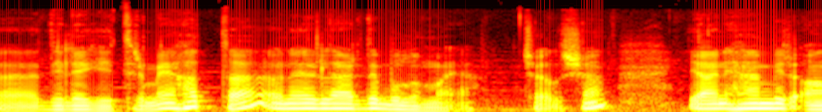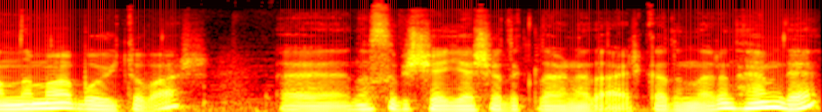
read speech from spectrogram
e, dile getirmeye hatta önerilerde bulunmaya çalışan. Yani hem bir anlama boyutu var, e, nasıl bir şey yaşadıklarına dair kadınların hem de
